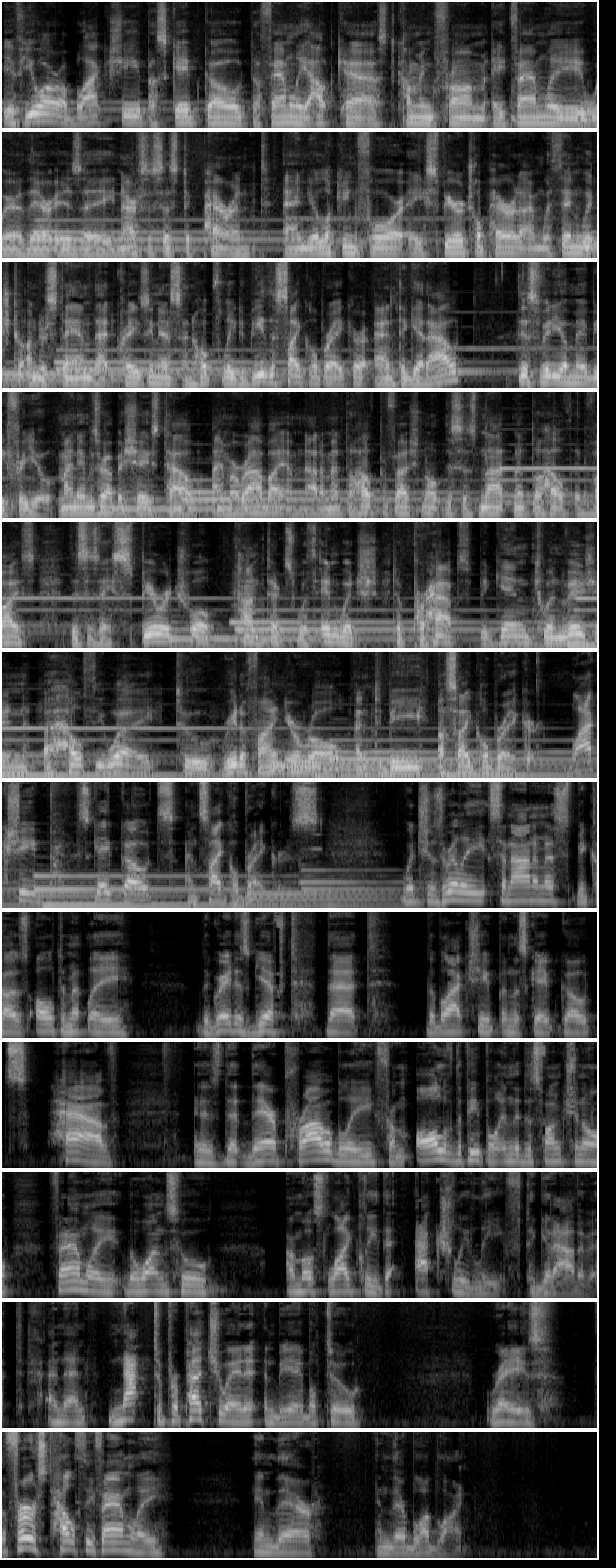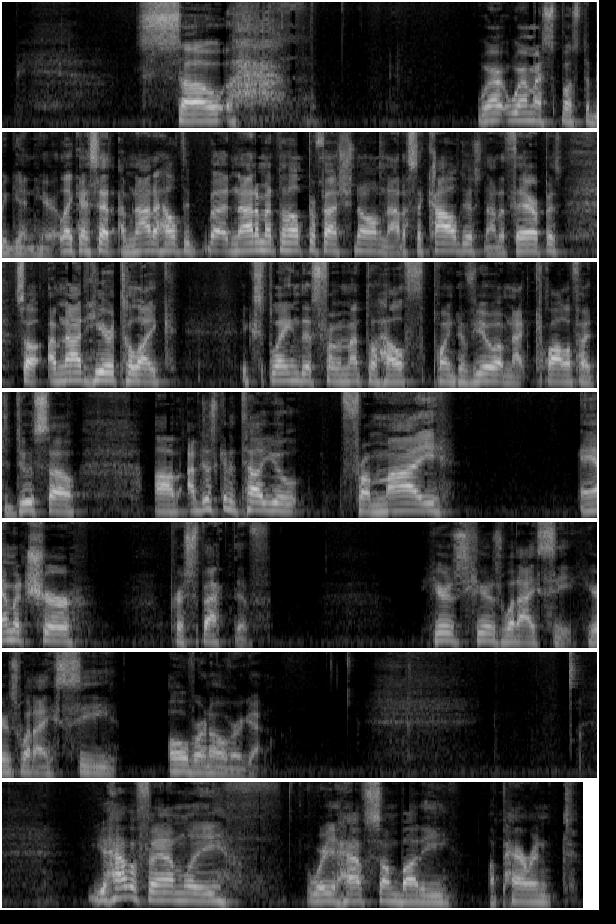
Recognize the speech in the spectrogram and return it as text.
If you are a black sheep, a scapegoat, a family outcast coming from a family where there is a narcissistic parent, and you're looking for a spiritual paradigm within which to understand that craziness and hopefully to be the cycle breaker and to get out, this video may be for you. My name is Rabbi Shais Taub. I'm a rabbi. I'm not a mental health professional. This is not mental health advice. This is a spiritual context within which to perhaps begin to envision a healthy way to redefine your role and to be a cycle breaker. Black sheep, scapegoats, and cycle breakers, which is really synonymous because ultimately the greatest gift that the black sheep and the scapegoats have is that they're probably, from all of the people in the dysfunctional family, the ones who are most likely to actually leave, to get out of it, and then not to perpetuate it and be able to raise the first healthy family in their, in their bloodline. So, where, where am I supposed to begin here? Like I said, I'm not a healthy, uh, not a mental health professional. I'm not a psychologist, not a therapist. So I'm not here to like explain this from a mental health point of view. I'm not qualified to do so. Uh, I'm just going to tell you from my amateur perspective. Here's, here's what I see. Here's what I see over and over again. You have a family where you have somebody, a parent,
